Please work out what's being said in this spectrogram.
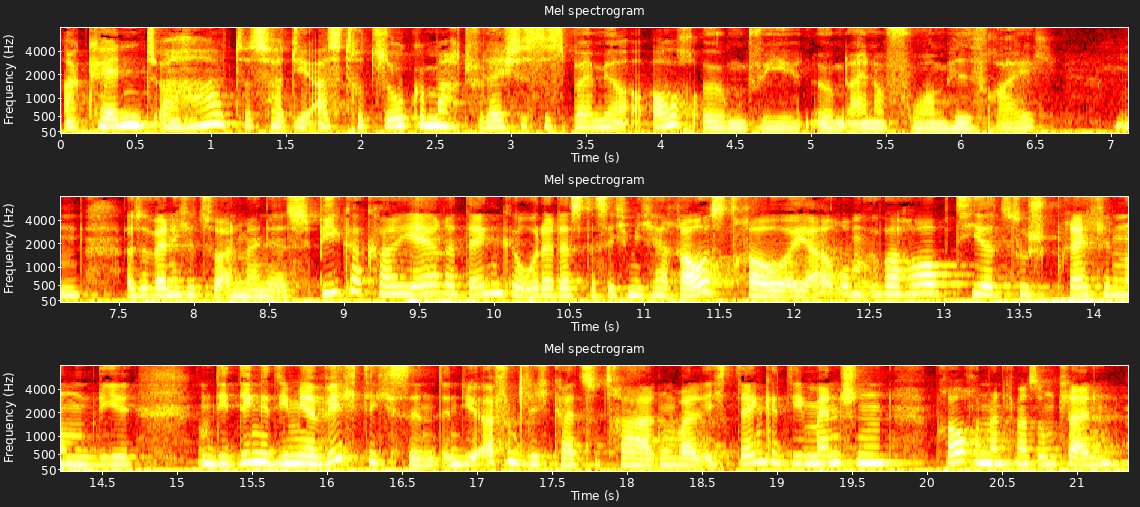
erkennt, aha, das hat die Astrid so gemacht, vielleicht ist es bei mir auch irgendwie in irgendeiner Form hilfreich. Hm. Also wenn ich jetzt so an meine Speaker-Karriere denke oder dass, dass ich mich heraustraue, ja, um überhaupt hier zu sprechen, um die, um die Dinge, die mir wichtig sind, in die Öffentlichkeit zu tragen, weil ich denke, die Menschen brauchen manchmal so einen kleinen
